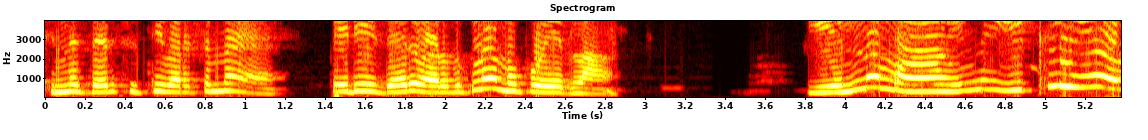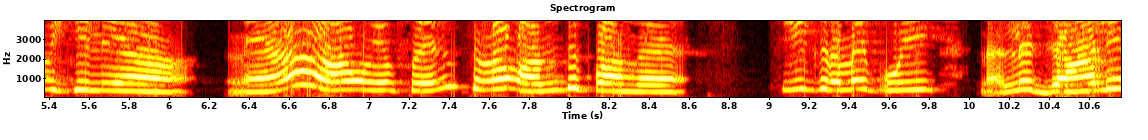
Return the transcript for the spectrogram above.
சின்ன தேர் சுத்தி வரட்டுமே. பெரிய தேர் வர்றதுக்குள்ள நம்ம போயிடலாம். என்னம்மா இன்னும் இட்லியே அவிக்கலையா? நேரம் என் ஃப்ரெண்ட்ஸ் எல்லாம் வந்துப்பாங்க. சீக்கிரமே போய் நல்லா ஜாலியா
